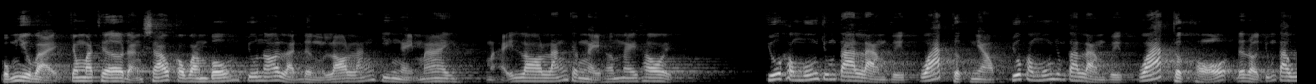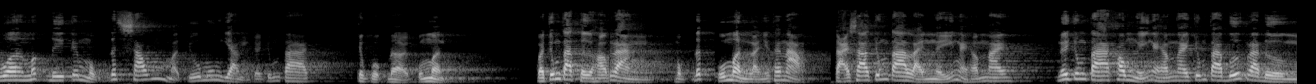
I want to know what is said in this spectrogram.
Cũng như vậy, trong Matthew đoạn 6 câu 34 Chúa nói là đừng lo lắng chi ngày mai, mà hãy lo lắng cho ngày hôm nay thôi. Chúa không muốn chúng ta làm việc quá cực nhọc, Chúa không muốn chúng ta làm việc quá cực khổ Để rồi chúng ta quên mất đi cái mục đích sống Mà Chúa muốn dành cho chúng ta trong cuộc đời của mình và chúng ta tự hỏi rằng mục đích của mình là như thế nào tại sao chúng ta lại nghỉ ngày hôm nay nếu chúng ta không nghỉ ngày hôm nay chúng ta bước ra đường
